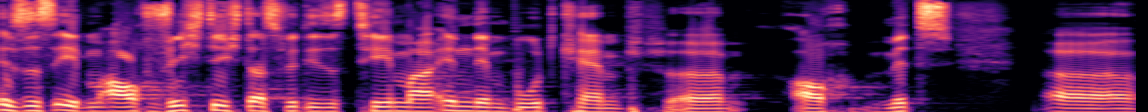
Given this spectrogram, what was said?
ist es eben auch wichtig, dass wir dieses Thema in dem Bootcamp äh, auch mit äh, äh,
